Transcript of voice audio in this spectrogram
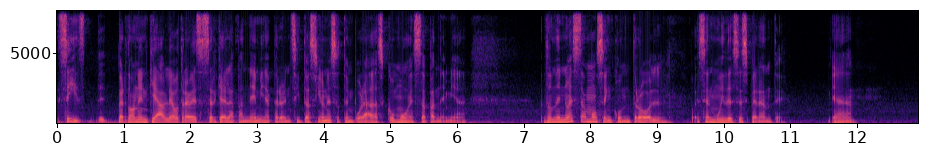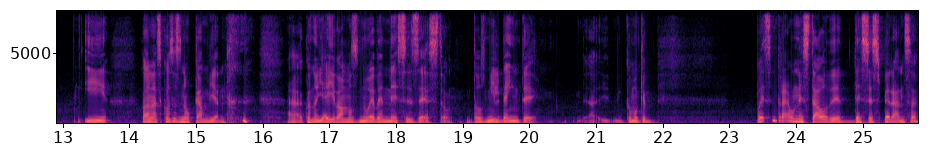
sí, perdonen que hable otra vez acerca de la pandemia, pero en situaciones o temporadas como esta pandemia, donde no estamos en control, puede ser muy desesperante. Y cuando las cosas no cambian, Ah, cuando ya llevamos nueve meses de esto, 2020, ah, como que puedes entrar a un estado de desesperanza.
